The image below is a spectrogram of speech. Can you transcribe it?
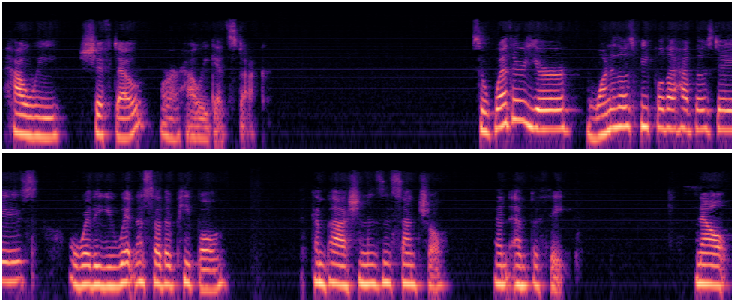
how we shift out or how we get stuck. So whether you're one of those people that have those days or whether you witness other people, compassion is essential and empathy. Now,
